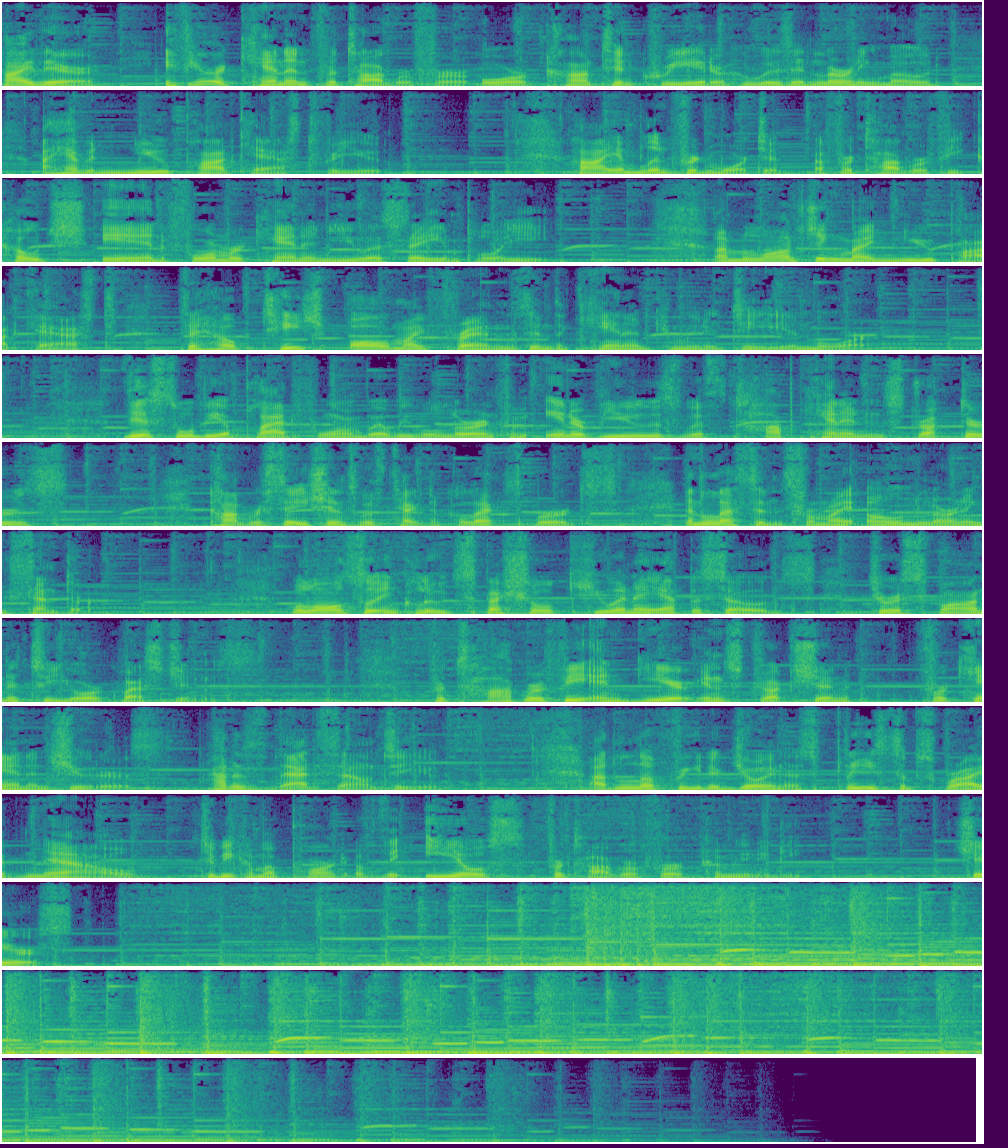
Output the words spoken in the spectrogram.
Hi there. If you're a Canon photographer or content creator who is in learning mode, I have a new podcast for you. Hi, I'm Linford Morton, a photography coach and former Canon USA employee. I'm launching my new podcast to help teach all my friends in the Canon community and more. This will be a platform where we will learn from interviews with top Canon instructors, conversations with technical experts, and lessons from my own learning center. We'll also include special Q&A episodes to respond to your questions. Photography and gear instruction for Canon shooters. How does that sound to you? I'd love for you to join us. Please subscribe now to become a part of the EOS photographer community. Cheers.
